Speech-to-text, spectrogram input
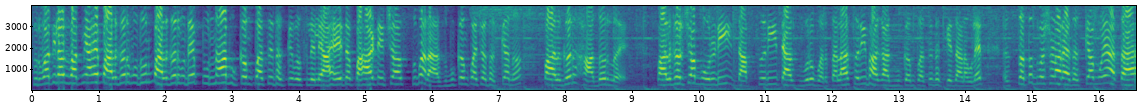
सुरुवातीलाच बातमी आहे पालघर मधून पालघरमध्ये पुन्हा भूकंपाचे धक्के बसलेले आहेत. पहाटेच्या सुमारास भूकंपाच्या धक्क्यानं पालघर हादरलंय. पालघरच्या बोर्डी दापसरी त्याचबरोबर तलासरी भागात भूकंपाचे धक्के जाणवलेत. सतत बसणाऱ्या धक्क्यामुळे आता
